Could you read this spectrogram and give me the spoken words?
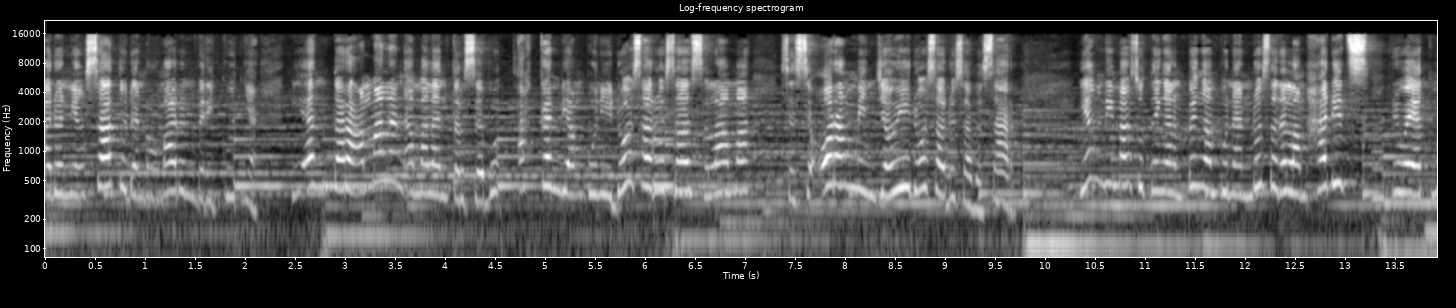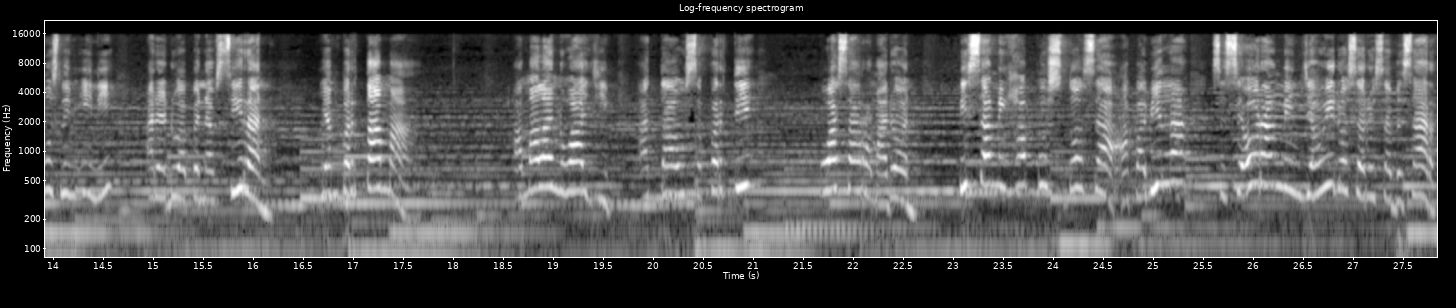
Ramadan yang satu dan Ramadan berikutnya. Di antara amalan-amalan tersebut akan diampuni dosa-dosa selama seseorang menjauhi dosa-dosa besar. Yang dimaksud dengan pengampunan dosa dalam hadis riwayat Muslim ini ada dua penafsiran. Yang pertama, amalan wajib atau seperti puasa Ramadan bisa menghapus dosa apabila seseorang menjauhi dosa-dosa besar.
